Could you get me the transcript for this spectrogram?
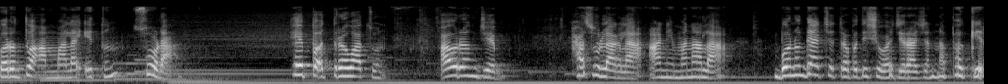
परंतु आम्हाला येथून सोडा. हे पत्र वाचून औरंगजेब हसू लागला आणि म्हणाला बनू द्या छत्रपती शिवाजी राजांना फकीर.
